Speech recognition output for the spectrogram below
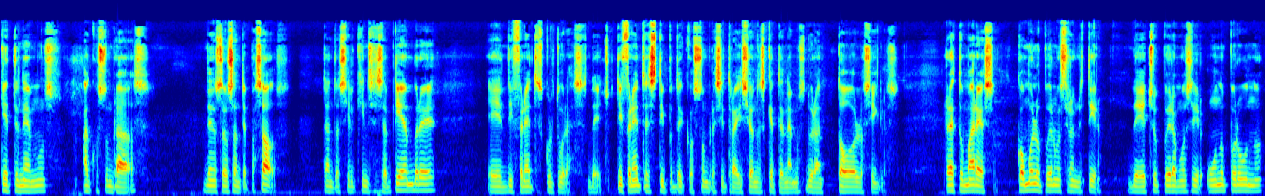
que tenemos acostumbradas de nuestros antepasados, tanto así el 15 de septiembre, eh, diferentes culturas, de hecho, diferentes tipos de costumbres y tradiciones que tenemos durante todos los siglos. Retomar eso, ¿cómo lo podemos transmitir? De hecho, pudiéramos ir uno por uno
